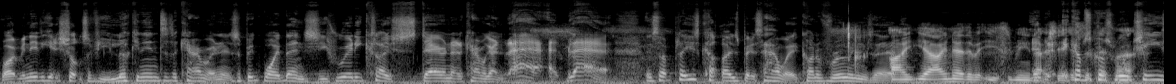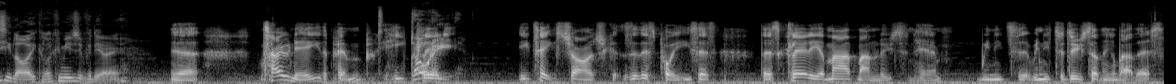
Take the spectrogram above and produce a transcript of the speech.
right, we need to get shots of you looking into the camera, and it's a big wide lens. She's really close, staring at the camera, going blah blah. It's like, please cut those bits out. It kind of ruins it. I yeah, I know that what you mean. it, Actually, it It's comes across real cheesy, like like a music video. Yeah, Tony, the pimp, he Tony! clearly he takes charge because at this point he says, "There's clearly a madman loose in here. We need to we need to do something about this."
